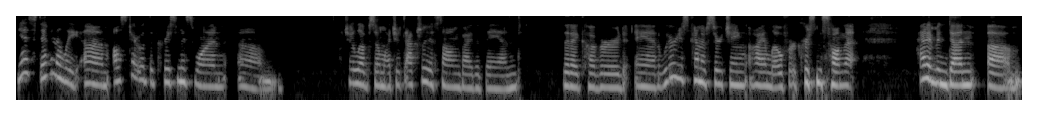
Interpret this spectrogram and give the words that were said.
Yes, definitely. Um, I'll start with the Christmas one, um, which I love so much. It's actually a song by the band that I covered, and we were just kind of searching high and low for a Christmas song that hadn't been done um,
